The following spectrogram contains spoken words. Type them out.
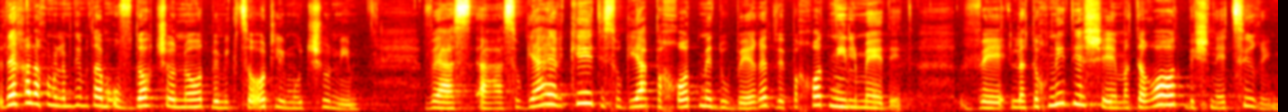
בדרך כלל אנחנו מלמדים אותם עובדות שונות במקצועות לימוד שונים. והסוגיה הערכית היא סוגיה פחות מדוברת ופחות נלמדת. ולתוכנית יש אה, מטרות בשני צירים.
